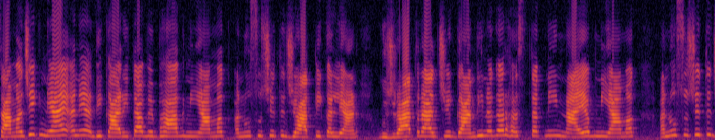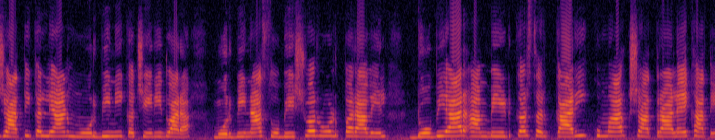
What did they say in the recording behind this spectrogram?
સામાજિક ન્યાય અને અધિકારિતા વિભાગ નિયામક અનુસૂચિત જાતિ કલ્યાણ, ગુજરાત રાજ્ય ગાંધીનગર હસ્તકની નાયબ નિયામક અનુસૂચિત જાતિ કલ્યાણ મોરબીની કચેરી દ્વારા મોરબીના શોભેશ્વર રોડ પર આવેલ ડોબીઆર આંબેડકર સરકારી કુમાર છાત્રાલય ખાતે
